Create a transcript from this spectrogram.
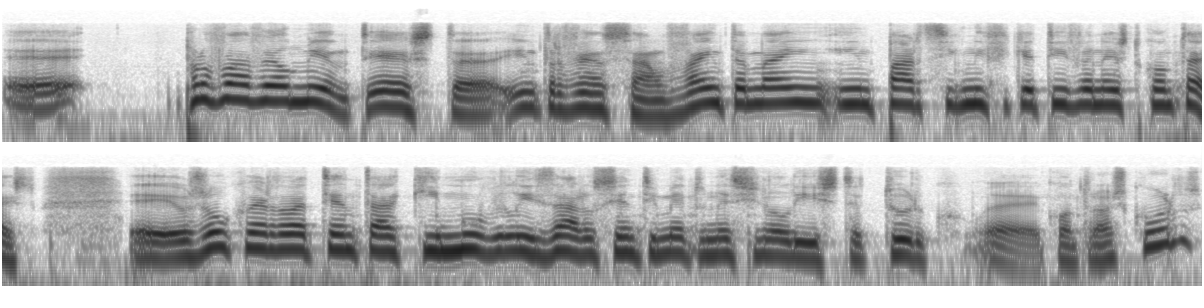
Uh, provavelmente esta intervenção vem também em parte significativa neste contexto. Eh, eu julgo que o Erdogan tenta aqui mobilizar o sentimento nacionalista turco eh, contra os curdos,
